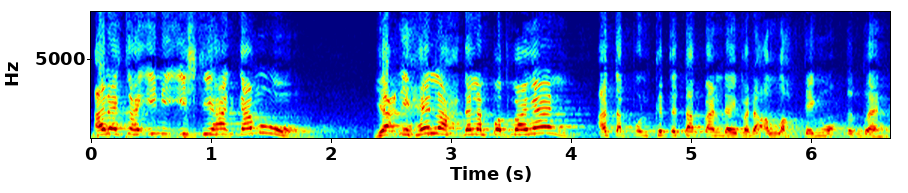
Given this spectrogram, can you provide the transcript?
adakah ini isytihad kamu? Yakni helah dalam peperangan ataupun ketetapan daripada Allah. Tengok tuan-tuan,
